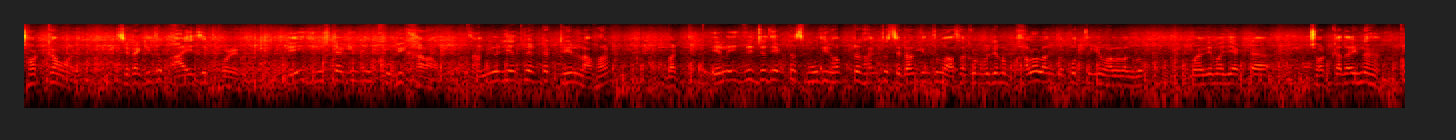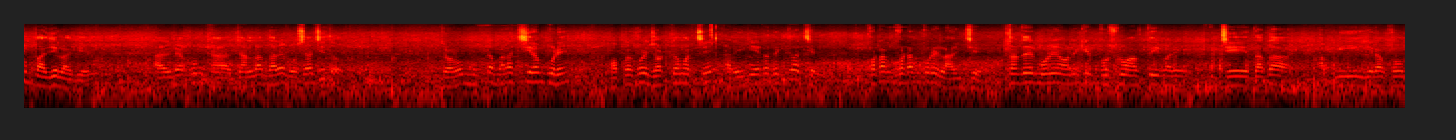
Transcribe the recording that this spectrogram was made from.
ঝটকা মারে, সেটা কিন্তু আইএসএফ করে না। এই জিনিসটা কিন্তু খুবই খারাপ। আমিও যেহেতু একটা ট্রেন লাভার বাট এল এইচবির যদি একটা স্মুদি ভাবটা থাকতো, সেটাও কিন্তু আশা করব যেন ভালো লাগতো, প্রত্যেকের ভালো লাগতো। মাঝে মাঝে একটা ঝটকা দেয় না, খুব বাজে লাগে। আর এরকম জানলার ধারে বসে আছি তো। জড়ম মুখটা বাড়াচ্ছিলাম করে হপকা করে ঝটকা মারছে। আর এই যে এটা দেখতে পাচ্ছেন, খটাং খটাং করে লাগছে। তাদের মনে অনেকের প্রশ্ন আসতেই পারে যে, দাদা, আপনি এরকম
